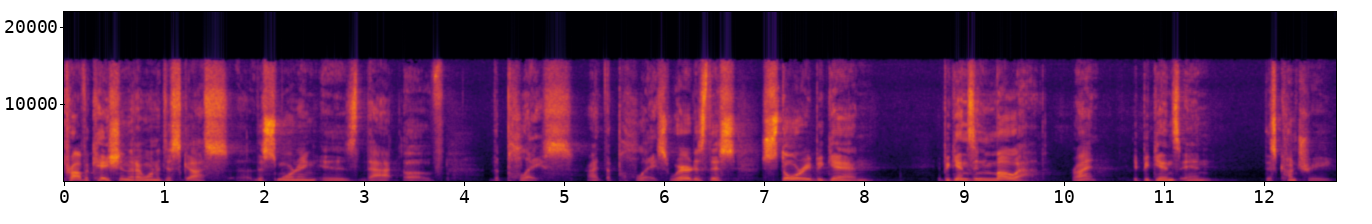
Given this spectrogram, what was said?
provocation that I want to discuss uh, this morning is that of the place, right? The place. Where does this story begin? It begins in Moab, right? It begins in this country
